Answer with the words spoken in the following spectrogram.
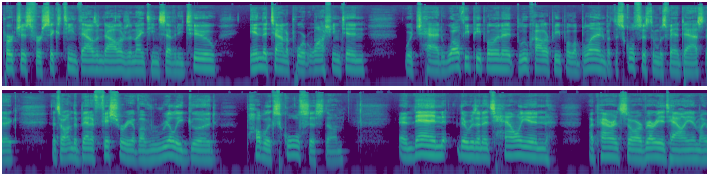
purchased for $16,000 in 1972 in the town of Port Washington, which had wealthy people in it, blue collar people, a blend, but the school system was fantastic. And so I'm the beneficiary of a really good public school system. And then there was an Italian, my parents are very Italian. My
